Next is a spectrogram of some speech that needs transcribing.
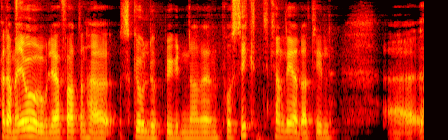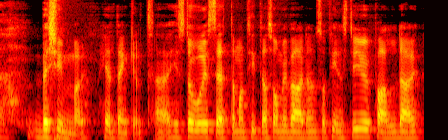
Ja, de är oroliga för att den här skulduppbyggnaden på sikt kan leda till eh, bekymmer helt enkelt. Eh, historiskt sett om man tittar sig om i världen så finns det ju fall där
